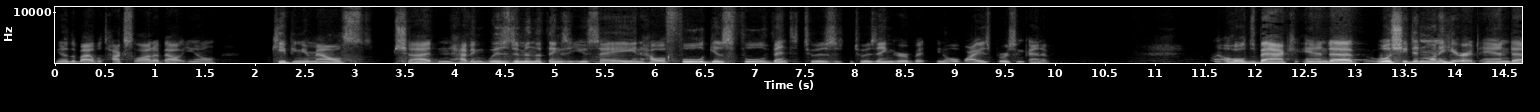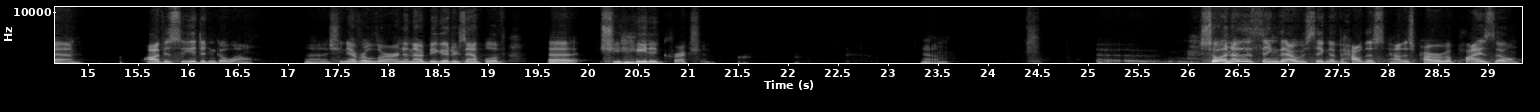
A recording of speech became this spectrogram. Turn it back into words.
You know, the Bible talks a lot about, you know, keeping your mouth shut and having wisdom in the things that you say and how a fool gives full vent to his to his anger but you know a wise person kind of holds back and uh, well she didn't want to hear it and uh, obviously it didn't go well uh, she never learned and that would be a good example of uh, she hated correction um, uh, so another thing that I was thinking of how this how this proverb applies though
